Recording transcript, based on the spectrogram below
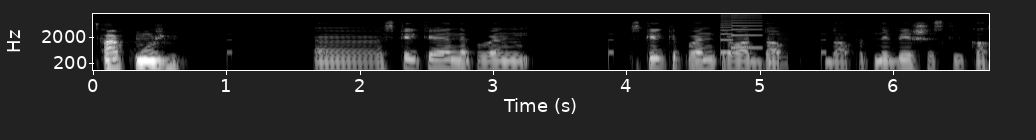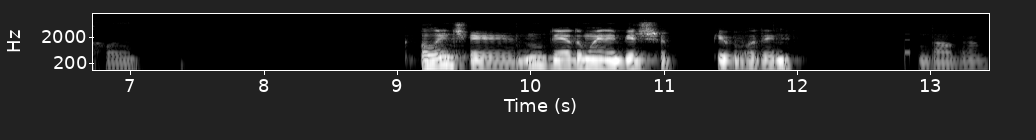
Так, можна. Е, скільки не повинен. Скільки повинен тривати доп... допит? Не більше скількох хвилин. Хвилин чи, ну, я думаю, не більше півгодини. Добре.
